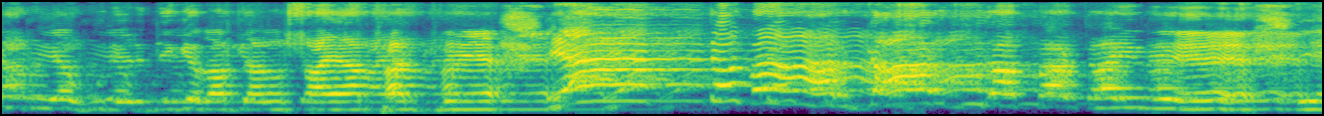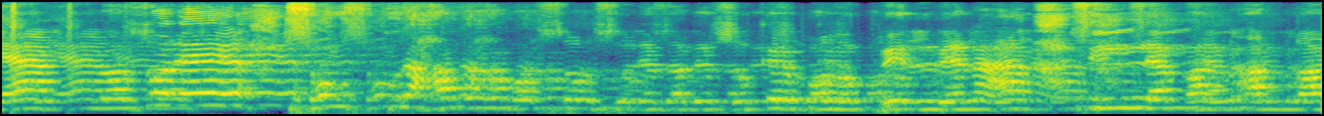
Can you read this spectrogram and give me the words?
গাড়িয়া হুরের দিকে বাজান ছায়া থাকবে। একটা বার গার চলে যাবে, চোখের পলক ফেলবে না। চিল্লে পান আল্লাহ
